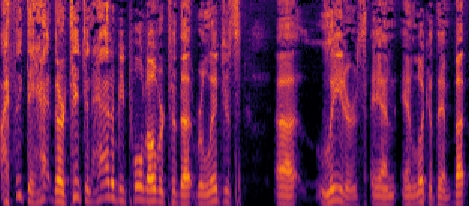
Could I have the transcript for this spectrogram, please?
I think they had their attention had to be pulled over to the religious uh, leaders and and look at them. But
